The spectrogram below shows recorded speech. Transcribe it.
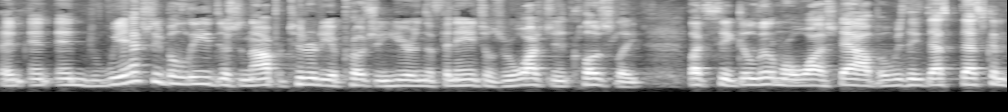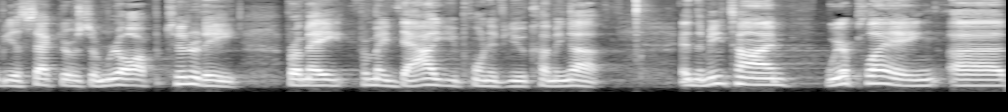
And, and, and we actually believe there's an opportunity approaching here in the financials. We're watching it closely. Let's see get a little more washed out, but we think that's, that's going to be a sector with some real opportunity from a, from a value point of view coming up. In the meantime, we're playing uh,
